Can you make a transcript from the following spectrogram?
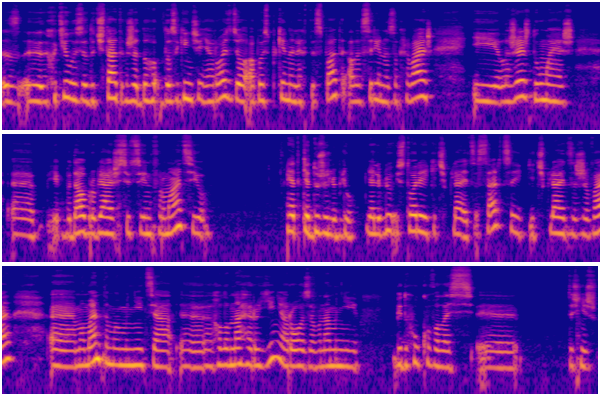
е, Хотілося дочитати вже до, до закінчення розділу, аби спокійно лягти спати, але все рівно закриваєш і лежиш, думаєш, е, якби да, обробляєш всю цю інформацію. Я таке дуже люблю. Я люблю історії, які чіпляють за серце, які чіпляють за живе. Е, моментами мені ця е, головна героїня Роза, вона мені відгукувалась. Е, Точніше,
